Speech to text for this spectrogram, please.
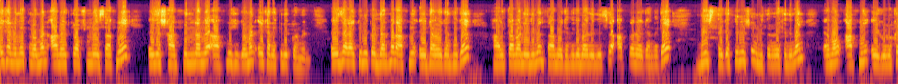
এইখানে দেখতে পাবেন আরও একটি অপশন রয়েছে আপনি। এই যে ষাট পিন নামে আপনি কি করবেন? এখানে ক্লিক করবেন। এই জায়গায় ক্লিক করে দেওয়ার পর আপনি এইটাও এখান থেকে হালকা বানিয়ে দিবেন, তো আমি এখান থেকে বানিয়ে দিচ্ছি। আপনারা এখান থেকে বিশ থেকে তিরিশের ভিতরে রেখে দিবেন এবং আপনি এইগুলোকে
